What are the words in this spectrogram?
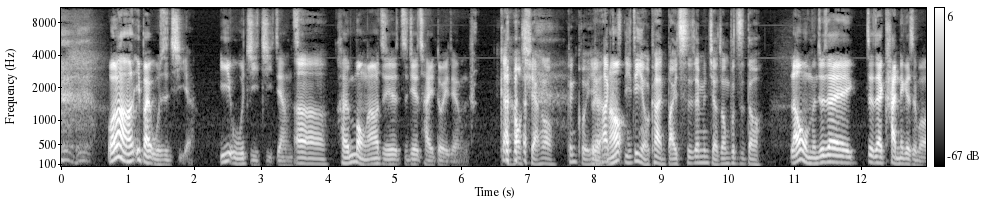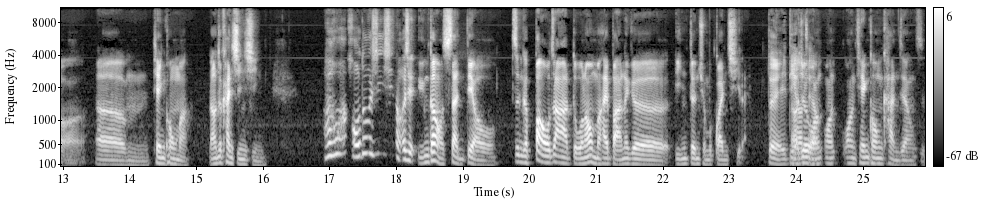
我好像一百五十几啊，一五几几这样子，嗯，很猛，然后直接直接猜对这样子，干好强哦，跟鬼一样。然后一定有看，白痴在那边假装不知道。然后我们就在就在看那个什么，呃，天空嘛，然后就看星星，啊哇，好多星星哦，而且云刚好散掉哦，整个爆炸多。然后我们还把那个银灯全部关起来，对，一定要就往往往天空看这样子。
